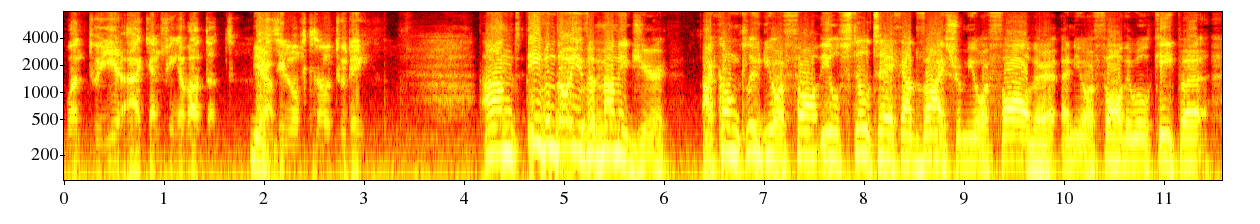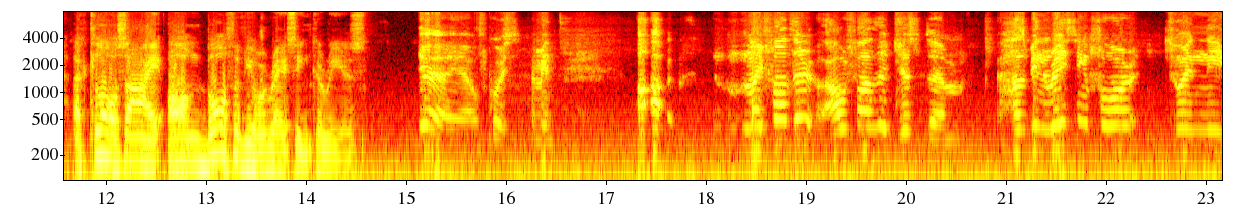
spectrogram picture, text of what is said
one two year, I can think about that. Yeah. I still don't know today. And even though you've a manager, I conclude your father, you'll still take advice from your father, and your father will keep a, a close eye on both of your racing careers. Yeah, yeah, of course. I mean, uh, uh, my father, our father, just um, has been racing for 20,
